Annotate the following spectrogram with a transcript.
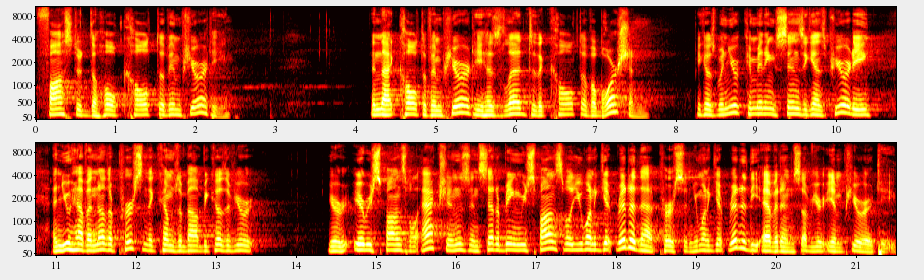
fostered the whole cult of impurity. And that cult of impurity has led to the cult of abortion. Because when you're committing sins against purity and you have another person that comes about because of your, your irresponsible actions, instead of being responsible, you want to get rid of that person. You want to get rid of the evidence of your impurity.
